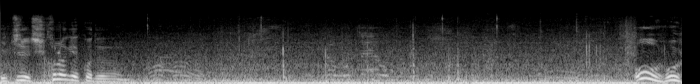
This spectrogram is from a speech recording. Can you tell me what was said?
입질 시원하게 했거든 오, 오,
